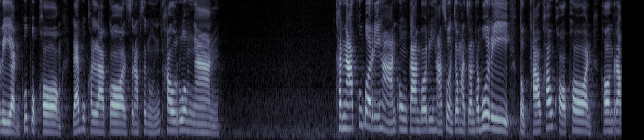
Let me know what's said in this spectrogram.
เรียน ผู้ปกครอง และบุคลากรสนับสนุนเข้าร่วมงาน คณะผู้บริหารองค์การบริหารส่วนจังหวัดจันทบุรี ตบเท้าเข้าขอพร พร้อมรับ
